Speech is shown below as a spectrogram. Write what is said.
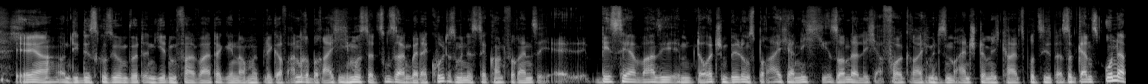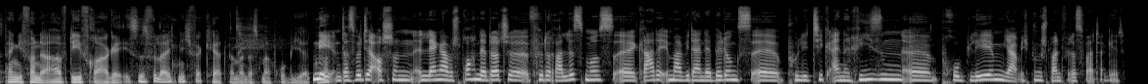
nicht. Ja, ja, und die Diskussion wird in jedem Fall weitergehen, auch mit Blick auf andere Bereiche. Ich muss dazu sagen, bei der Kultusministerkonferenz, äh, bisher war sie im deutschen Bildungsbereich ja nicht sonderlich erfolgreich mit diesem Einstimmigkeitsprinzip. Also ganz unabhängig von der AfD-Frage ist es vielleicht nicht verkehrt, wenn man das mal probiert. Ne? Nee, und das wird ja auch schon länger besprochen. Der deutsche Föderalismus, äh, gerade immer wieder in der Bildungspolitik, ein Riesenproblem. Ja, ich bin gespannt, wie das weitergeht.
